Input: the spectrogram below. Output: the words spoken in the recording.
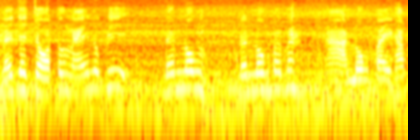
แล้วจะจอดตรงไหนลูกพี่ เดินลง เดินลงไปไหมอ่าลงไปครับ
